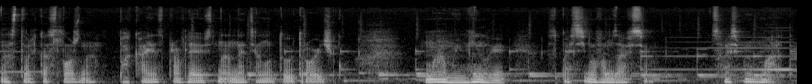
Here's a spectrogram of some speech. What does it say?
настолько сложно, пока я справляюсь на натянутую троечку. Мамы, милые, спасибо вам за все. С 8 марта.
